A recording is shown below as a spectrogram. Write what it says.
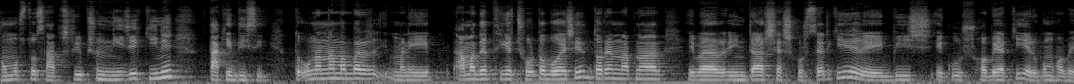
সমস্ত সাবস্ক্রিপশন নিজে কিনে তাকে দিছি। তো ওনার নাম আবার মানে আমাদের থেকে ছোট বয়সে ধরেন আপনার এবার ইন্টার শেষ করছে আর কি বিশ, একুশ হবে আর কি, এরকম হবে।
